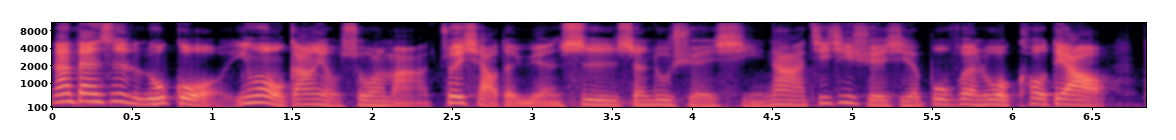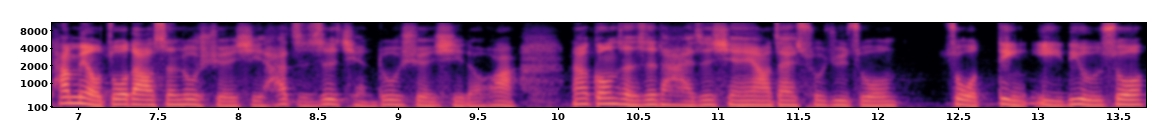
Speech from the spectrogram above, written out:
那但是如果因为我刚刚有说了嘛，最小的语言是深度学习，那机器学习的部分如果扣掉它没有做到深度学习，它只是浅度学习的话，那工程师他还是先要在数据中做定义，例如说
